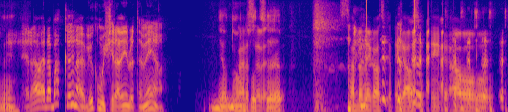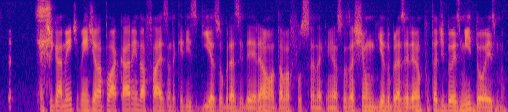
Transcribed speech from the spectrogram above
É. Era, era bacana, viu como o Tira lembra também, ó? Eu não, Cara, sou sabe- dessa época. Sabe um negócio que é legal? Você pegar o. Antigamente vendia na placar, ainda faz um daqueles guias do Brasileirão. Eu tava fuçando aqui minhas coisas, achei um guia do Brasileirão, puta, de 2002, mano.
